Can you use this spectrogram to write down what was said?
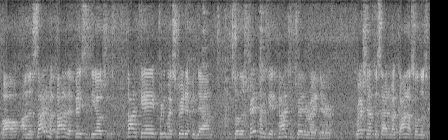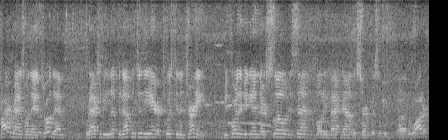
Well, on the side of Makana that faces the ocean, it's concave, pretty much straight up and down. So those trade winds get concentrated right there, rushing up the side of Makana. So those firebrands, when they throw them, would actually be lifted up into the air, twisting and turning, before they begin their slow descent, floating back down to the surface of the, uh, the water.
